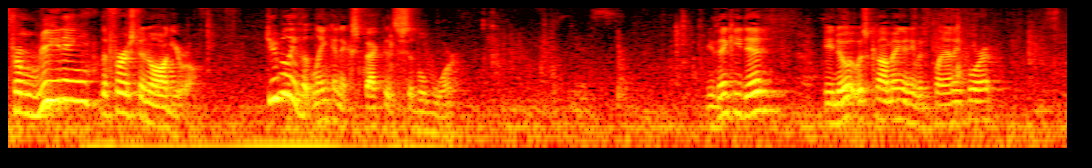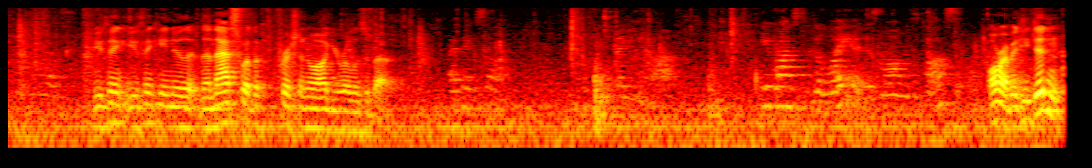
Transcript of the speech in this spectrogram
From reading the first inaugural, do you believe that Lincoln expected civil war? Yes. You think he did? He knew it was coming and he was planning for it? You think, you think he knew that? Then that's what the first inaugural is about. I think so. He wants to delay it as long as possible. All right, but he didn't.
